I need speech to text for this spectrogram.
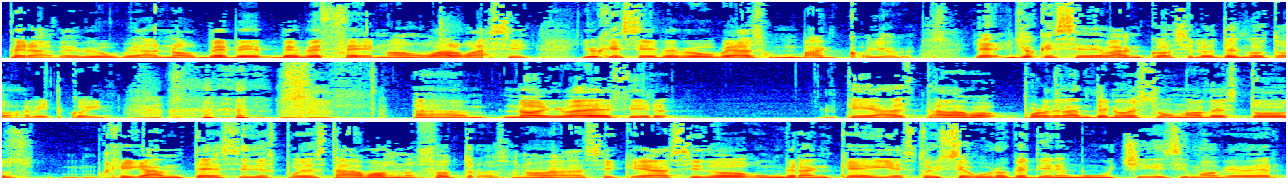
Espera, BBVA, no, BBC, ¿no? O algo así. Yo qué sé, BBVA es un banco. Yo, yo qué sé de banco, si lo tengo todo a Bitcoin. Ah, no, iba a decir, que estábamos por delante nuestro uno de estos gigantes y después estábamos nosotros, ¿no? Así que ha sido un gran que y estoy seguro que tiene muchísimo que ver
